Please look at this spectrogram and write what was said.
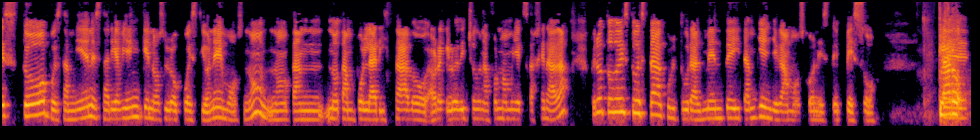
esto, pues también estaría bien que nos lo cuestionemos, ¿no? No tan, no tan polarizado, ahora que lo he dicho de una forma muy exagerada, pero todo esto está culturalmente y también llegamos con este peso. Claro, eh,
